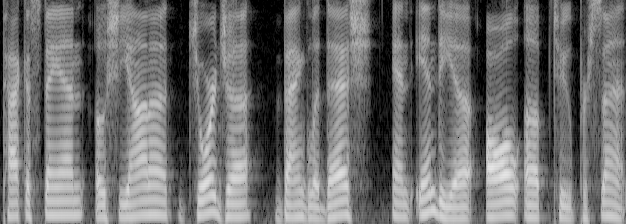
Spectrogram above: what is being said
Pakistan, Oceania, Georgia, Bangladesh, and India all up 2%.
